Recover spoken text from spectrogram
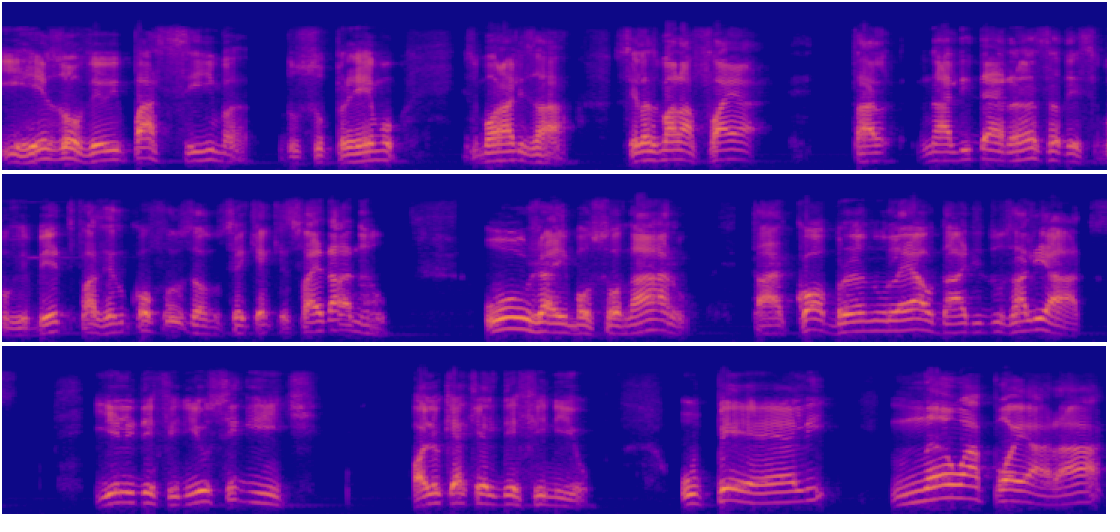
e resolveu ir para cima do Supremo desmoralizar. Silas Malafaia está na liderança desse movimento, fazendo confusão. Não sei o que é que isso vai dar, não. O Jair Bolsonaro está cobrando lealdade dos aliados. E ele definiu o seguinte: olha o que é que ele definiu. O PL não apoiará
